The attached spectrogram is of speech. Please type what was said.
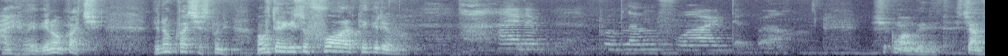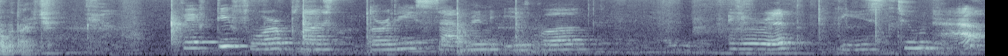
hai, hai vină încoace. Vină încoace, spune. Am avut un exercițiu foarte greu. I had a problem foarte greu. Și cum am gândit? Ce am făcut aici? 54 plus 37 equals. You rip these two in half.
